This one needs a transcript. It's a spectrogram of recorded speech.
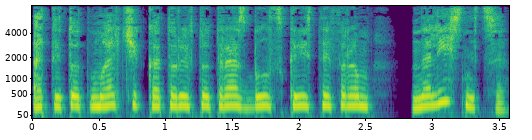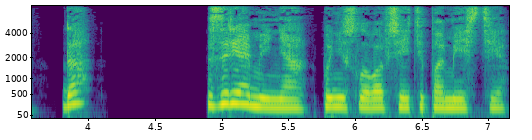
«А ты тот мальчик, который в тот раз был с Кристофером на лестнице, да?» Зря меня понесло во все эти поместья.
